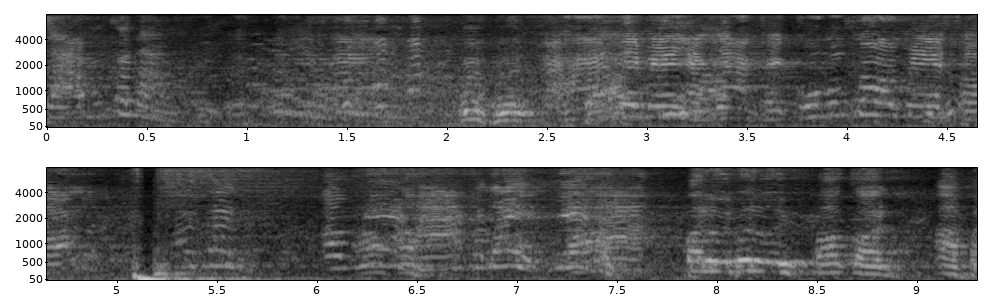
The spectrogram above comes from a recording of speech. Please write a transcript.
สามก็น่ะอาหารได้แม่อยากยากไข่กูมึงก็เอาแม่สองเอาสั้นเอาแม่หาก็ได้แม่หา ไปเลยไปเลยพอก่อนอะไป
